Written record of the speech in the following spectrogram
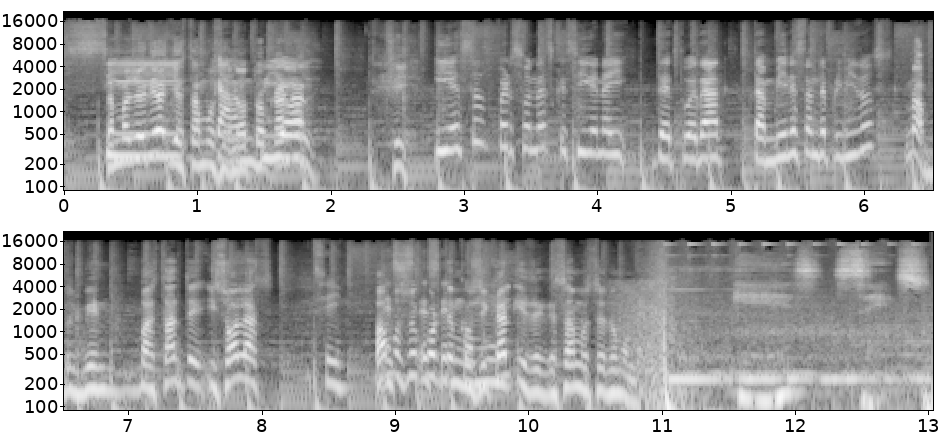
sí La mayoría ya estamos en otro cambió. canal. Sí. ¿Y esas personas que siguen ahí de tu edad también están deprimidos? No, pues bien, bastante. Y solas. Sí. Vamos es- a un corte común. musical y regresamos en un momento. ¿Qué es sexo?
